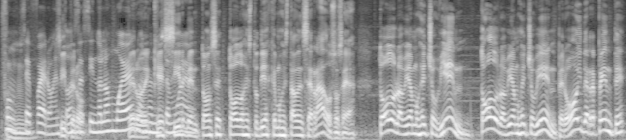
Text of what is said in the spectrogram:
¡Fum! Se fueron. Sí, Entonces, pero- si no los mueven, Pero no, ¿de no- qué sirve mueven. entonces todos estos días que hemos estado encerrados? O sea, todo lo habíamos hecho bien, todo lo habíamos hecho bien, pero hoy de repente,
